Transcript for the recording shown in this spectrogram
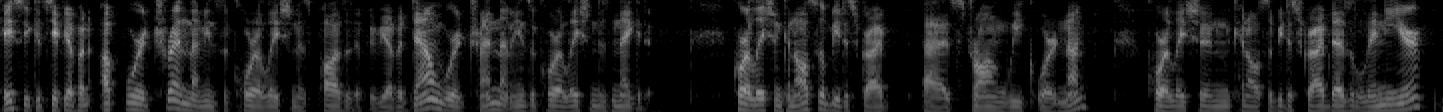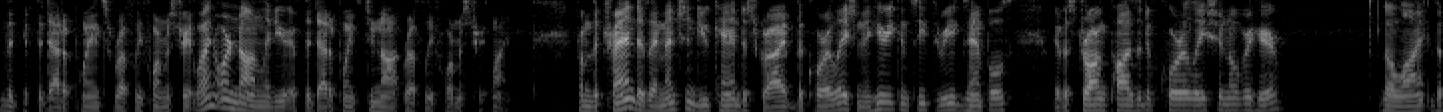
Okay, so you can see if you have an upward trend, that means the correlation is positive. If you have a downward trend, that means the correlation is negative. Correlation can also be described as strong, weak, or none. Correlation can also be described as linear, if the data points roughly form a straight line, or nonlinear if the data points do not roughly form a straight line. From the trend, as I mentioned, you can describe the correlation. And here you can see three examples. We have a strong positive correlation over here. The line, the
